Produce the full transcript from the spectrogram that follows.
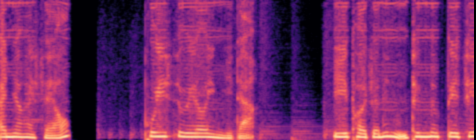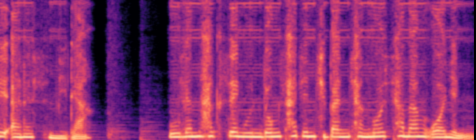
안녕하세요. 보이스웨어입니다. 이 버전은 등록되지 않았습니다. 우현 학생운동 사진 집안 장모 사망 원인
